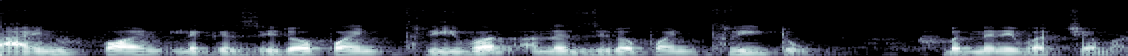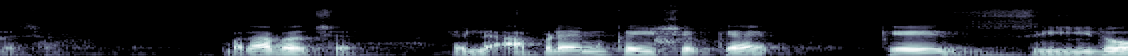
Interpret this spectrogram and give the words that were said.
નાઇન પોઈન્ટ એટલે કે ઝીરો પોઈન્ટ થ્રી વન અને ઝીરો પોઈન્ટ થ્રી ટુ બંનેની વચ્ચે મળે છે. બરાબર છે? એટલે આપણે એમ કહી શકાય કે ઝીરો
